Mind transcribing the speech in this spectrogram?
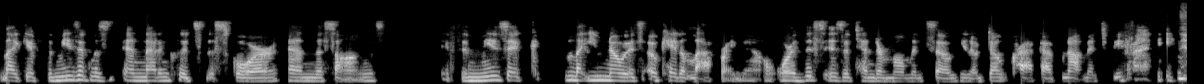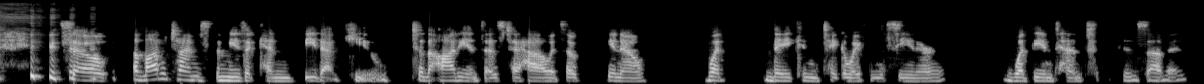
Like if the music was, and that includes the score and the songs, if the music let you know it's okay to laugh right now, or this is a tender moment, so, you know, don't crack up, not meant to be funny. so a lot of times the music can be that cue to the audience as to how it's, o- you know, what they can take away from the scene or what the intent is of it.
